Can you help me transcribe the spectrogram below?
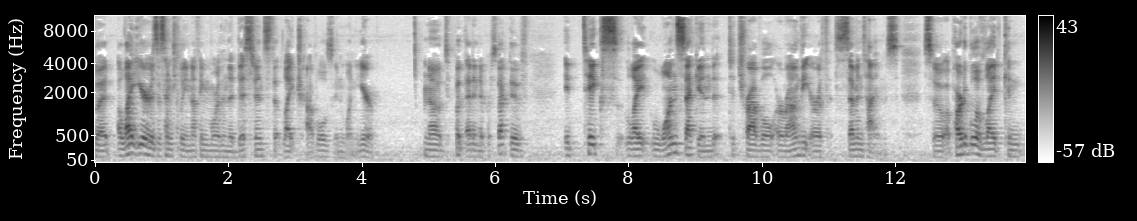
but a light year is essentially nothing more than the distance that light travels in one year. Now, to put that into perspective, it takes light one second to travel around the Earth seven times. So a particle of light can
